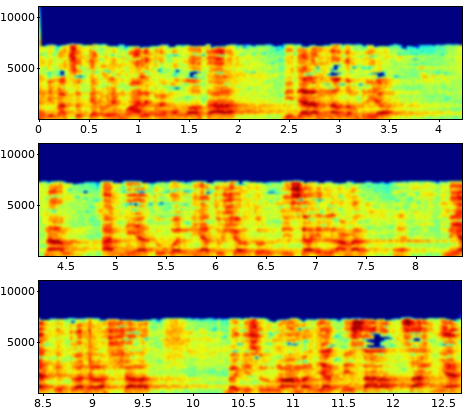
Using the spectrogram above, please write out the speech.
yang dimaksudkan oleh mu'alif rahimallahu taala di dalam nazam beliau. Naam, an-niyatu wan niyatu syartun li sairil amal. Ya. Niat itu adalah syarat bagi seluruh amal, yakni syarat sahnya.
